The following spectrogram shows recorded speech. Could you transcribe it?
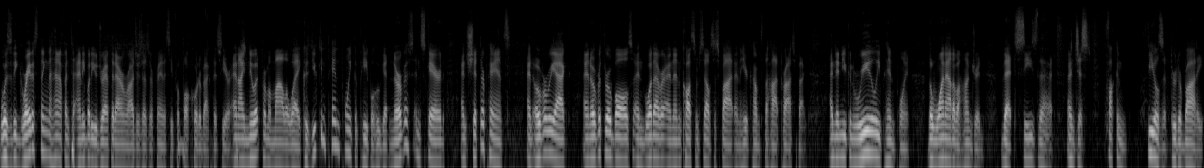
was the greatest thing to happen to anybody who drafted Aaron Rodgers as their fantasy football quarterback this year. And I knew it from a mile away because you can pinpoint the people who get nervous and scared and shit their pants and overreact and overthrow balls and whatever and then cost themselves a spot. And here comes the hot prospect. And then you can really pinpoint the one out of a hundred that sees that and just fucking feels it through their body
